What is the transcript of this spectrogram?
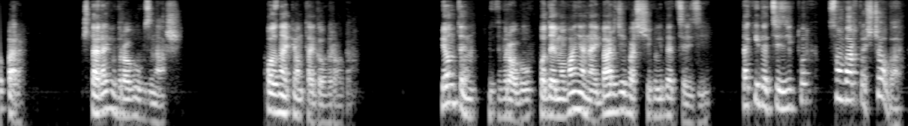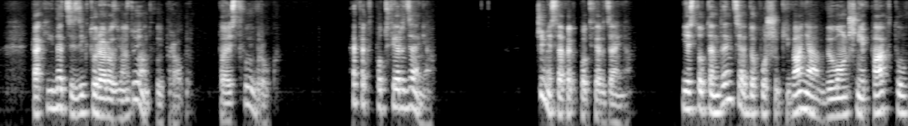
Super. Czterech wrogów znasz. Poznaj piątego wroga. Piątym z wrogów podejmowania najbardziej właściwych decyzji. Takich decyzji, które są wartościowe. Takich decyzji, które rozwiązują Twój problem. To jest Twój wróg. Efekt potwierdzenia. Czym jest efekt potwierdzenia? Jest to tendencja do poszukiwania wyłącznie faktów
